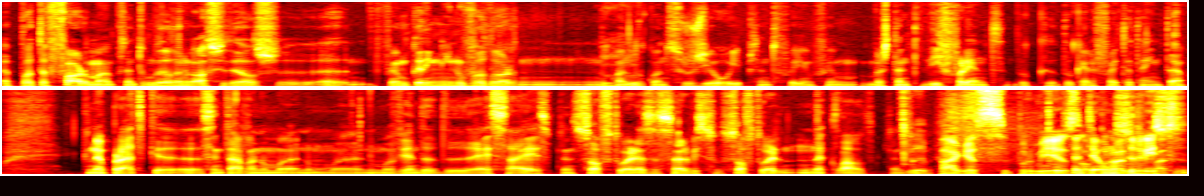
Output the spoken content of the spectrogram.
a plataforma, portanto, o modelo de negócio deles uh, foi um bocadinho inovador uhum. quando, quando surgiu e, portanto, foi, foi bastante diferente do que, do que era feito até então que na prática assentava numa, numa, numa venda de SAS, portanto, software as a service, software na cloud. Paga-se por mês portanto, é um serviço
